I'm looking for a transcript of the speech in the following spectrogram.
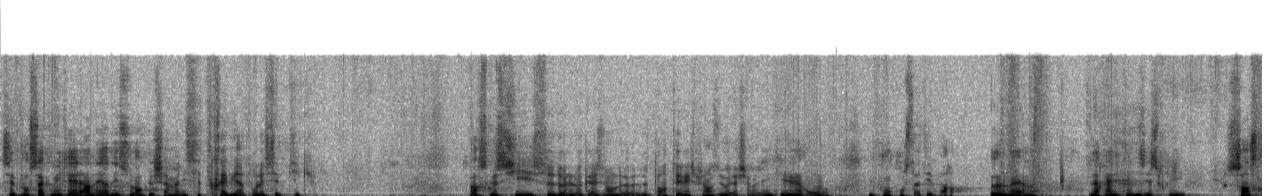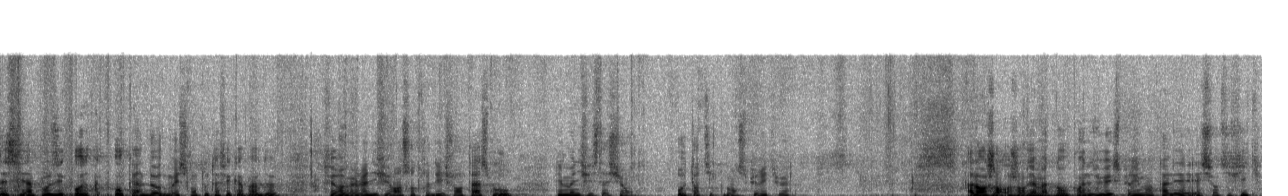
C'est pour ça que Michael Arner dit souvent que le chamanisme c'est très bien pour les sceptiques, parce que s'ils se donnent l'occasion de, tenter l'expérience du voyage chamanique, ils verront, ils pourront constater par eux-mêmes la réalité des esprits, sans se laisser imposer aucun dogme, ils seront tout à fait capables de faire eux-mêmes la différence entre des fantasmes ou des manifestations authentiquement spirituelles. Alors j'en viens maintenant au point de vue expérimental et, scientifique.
